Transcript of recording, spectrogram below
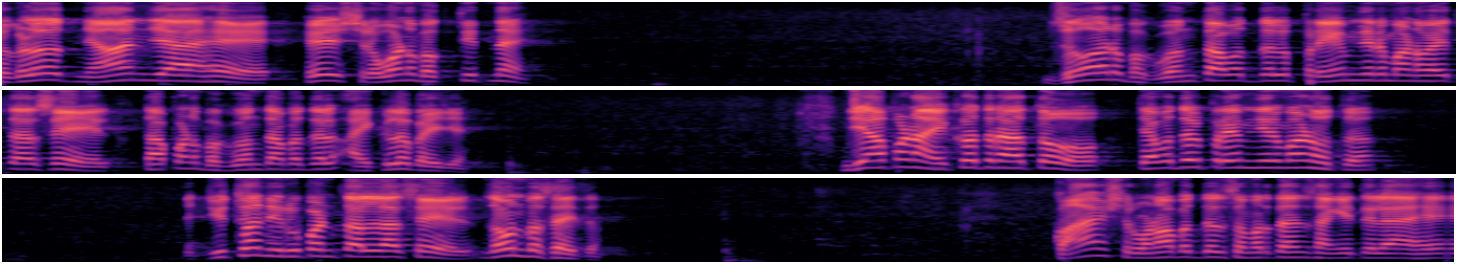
सगळं ज्ञान जे आहे हे श्रवण भक्तीत नाही. जर भगवंताबद्दल प्रेम निर्माण व्हायचं असेल तर आपण भगवंताबद्दल ऐकलं पाहिजे. जे आपण ऐकत राहतो त्याबद्दल प्रेम निर्माण होतं. जिथं निरूपण चाललं असेल जाऊन बसायचं. काय श्रवणाबद्दल समर्थाने सांगितलेलं आहे?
